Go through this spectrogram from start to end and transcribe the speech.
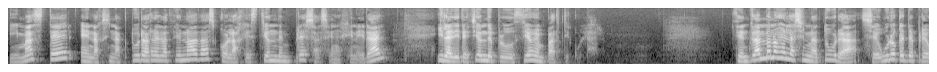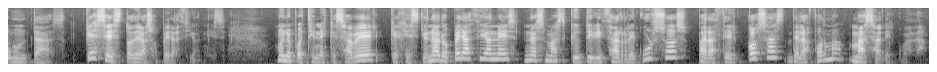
y máster en asignaturas relacionadas con la gestión de empresas en general y la dirección de producción en particular. Centrándonos en la asignatura, seguro que te preguntas, ¿qué es esto de las operaciones? Bueno, pues tienes que saber que gestionar operaciones no es más que utilizar recursos para hacer cosas de la forma más adecuada.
